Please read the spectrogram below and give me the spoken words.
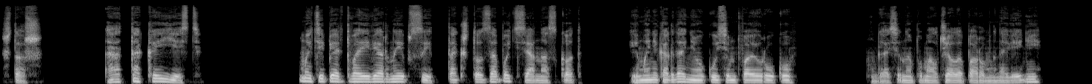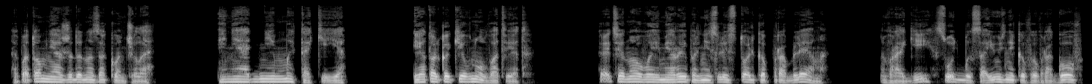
Что ж, а так и есть. Мы теперь твои верные псы, так что заботься о нас, кот, и мы никогда не укусим твою руку. Гасина помолчала пару мгновений, а потом неожиданно закончила. И не одни мы такие. Я только кивнул в ответ. Эти новые миры принесли столько проблем. Враги, судьбы союзников и врагов.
